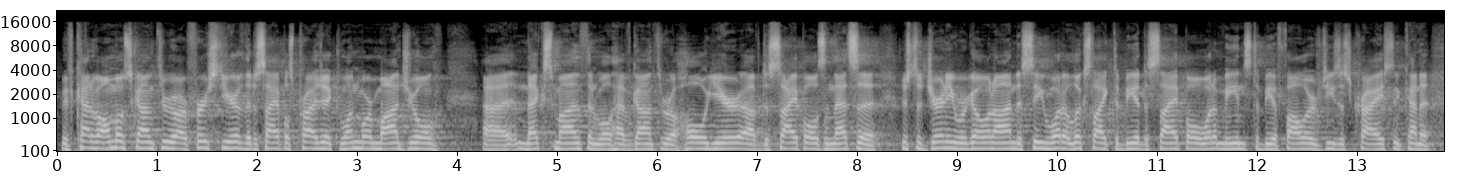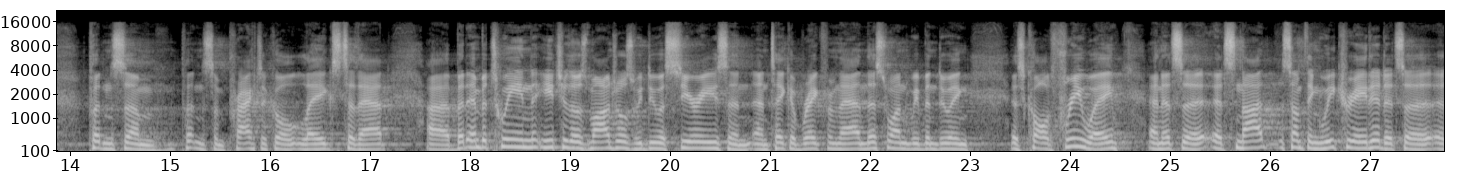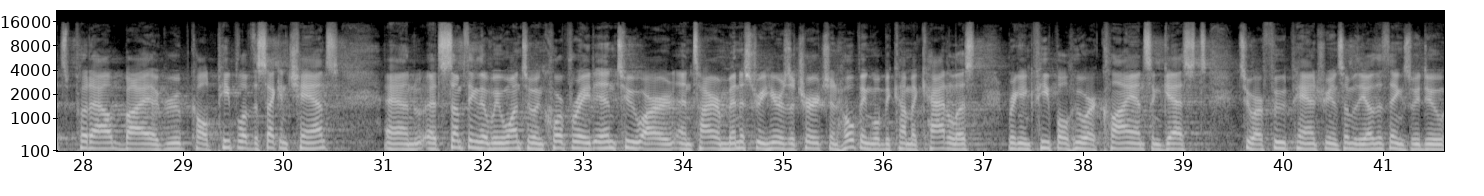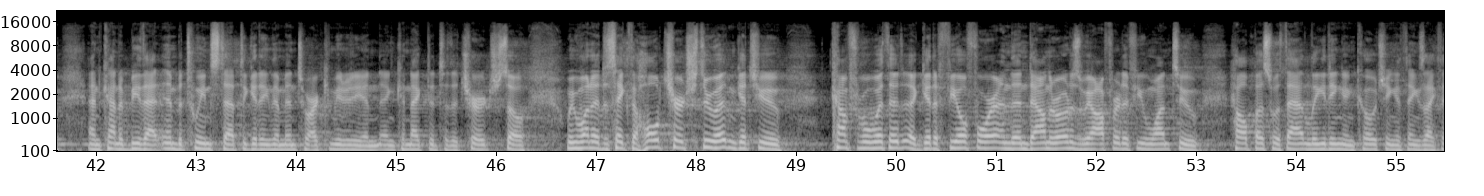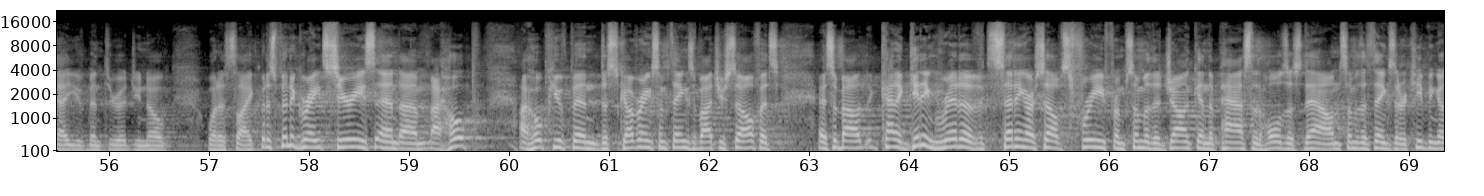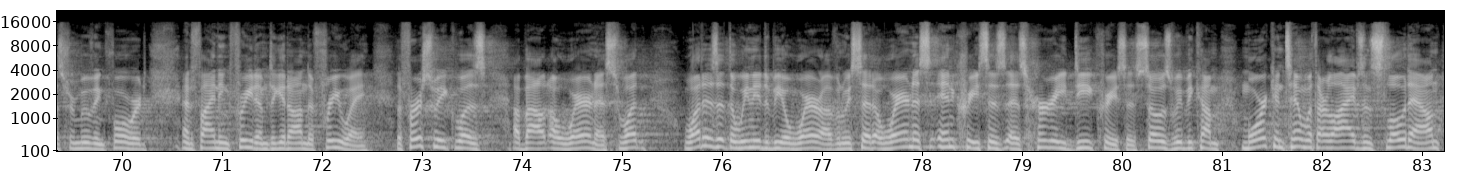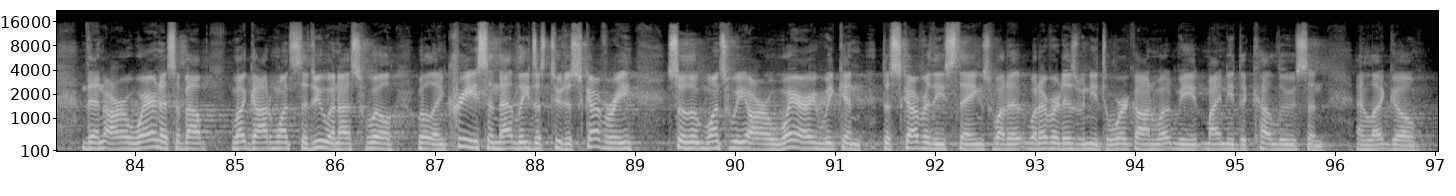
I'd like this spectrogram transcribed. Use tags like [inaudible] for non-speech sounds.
we've kind of almost gone through our first year of the Disciples Project, one more module uh, next month, and we'll have gone through a whole year of disciples. And that's a, just a journey we're going on to see what it looks like to be a disciple, what it means to be a follower of Jesus Christ, and kind of putting some, putting some practical legs to that. Uh, but in between each of those modules, we do a series and, and take a break from that. And this one we've been doing is called Freeway, and it's, a, it's not something we created, it's, a, it's put out by a group called People of the Second Chance. And it's something that we want to incorporate into our entire ministry here as a church and hoping will become a catalyst, bringing people who are clients and guests to our food pantry and some of the other things we do and kind of be that in between step to getting them into our community and, and connected to the church. So we wanted to take the whole church through it and get you comfortable with it, uh, get a feel for it, and then down the road as we offer it, if you want to help us with that leading and coaching and things like that, you've been through it, you know what it's like. But it's been a great series, and um, I hope I hope you've been discovering some things about yourself. It's it's about kind of getting rid of setting ourselves free from some of the junk in the past that holds us down, some of the things that are keeping us from moving forward, and finding freedom to get on the freeway. The first week was about awareness. What what is it that we need to be aware of? And we said awareness increases as hurry decreases. So as we become more content with our lives and slow down, then our awareness about what God wants to do in us will, will increase, and that leads us to discovery, so that once we are aware, we can discover these things, what it, whatever it is we need to work on, what we might need to cut loose and, and let go.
